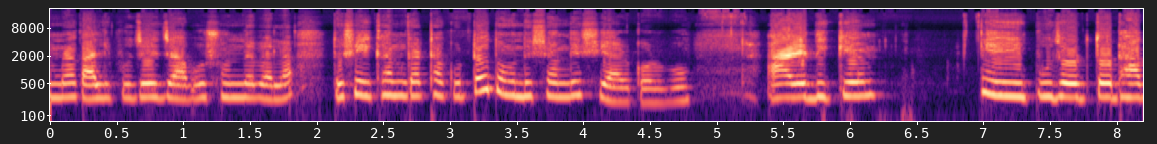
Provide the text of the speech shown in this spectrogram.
আমরা কালী পুজোয় যাব সন্ধ্যাবেলা। তো সেইখানকার ঠাকুরটাও তোমাদের সঙ্গে শেয়ার করব। আর এদিকে এই পুজোর তো ঢাক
